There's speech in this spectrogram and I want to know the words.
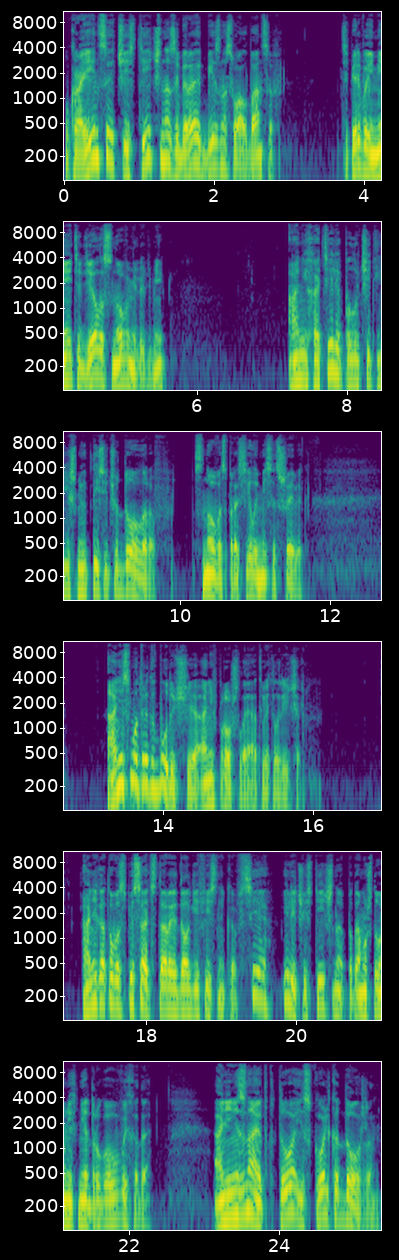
Украинцы частично забирают бизнес у албанцев. Теперь вы имеете дело с новыми людьми. Они хотели получить лишнюю тысячу долларов? Снова спросила миссис Шевик. Они смотрят в будущее, а не в прошлое, ответил Ричард. Они готовы списать старые долги Фисника, все или частично, потому что у них нет другого выхода. Они не знают, кто и сколько должен.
